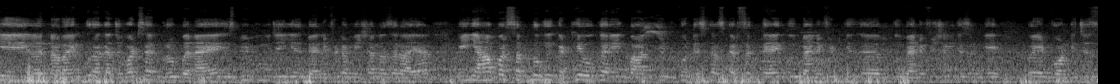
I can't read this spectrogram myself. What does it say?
ये नारायणपुरा का जो व्हाट्सएप ग्रुप बना है, इसमें भी मुझे ये बेनिफिट हमेशा नज़र आया कि यहाँ पर सब लोग इकट्ठे होकर एक बात को डिस्कस कर सकते हैं, कोई बेनिफिट कोई बेनिफिशियल किस्म के कोई एडवांटेजेस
